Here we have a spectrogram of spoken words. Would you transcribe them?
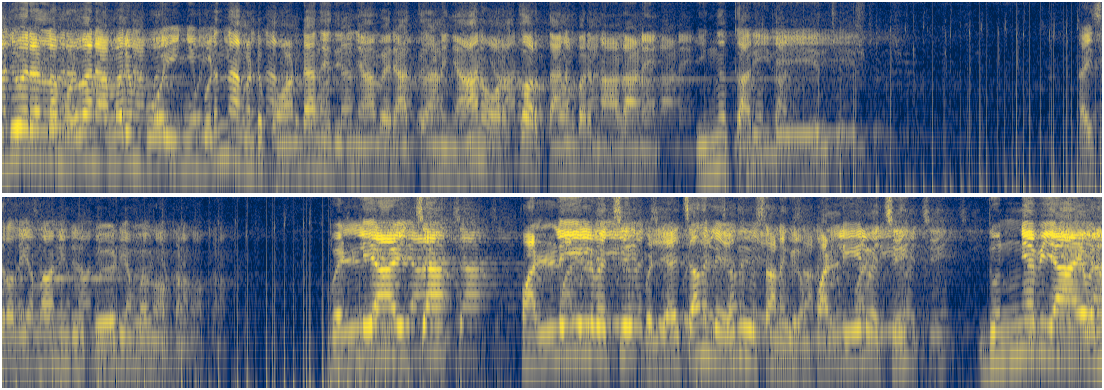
ഇതുവരെയുള്ള മുഴുവൻ അമലും പോയി ഇനി ഇവിടുന്ന് അങ്ങോട്ട് പോകണ്ടെന്ന് എഴുതിയിട്ട് ഞാൻ വരാത്തതാണ്. ഞാൻ ഉറക്ക വർത്താനം പറയുന്ന ആളാണ്. ഇങ്ങക്ക് അറിയില്ലേന്ന് ചോദിച്ചു. അള്ളാഹുവിന്റെ ഒരു പേടി നമ്മൾ നോക്കണം. വെള്ളിയാഴ്ച പള്ളിയിൽ വെച്ച് വെള്ളിയാഴ്ച എന്നല്ല ഏത് ദിവസമാണെങ്കിലും പള്ളിയിൽ വെച്ച് ദുന്യവിയായ ഒരു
